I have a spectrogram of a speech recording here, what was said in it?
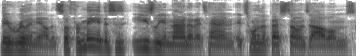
They really nailed it. So for me, this is easily a 9 out of 10. It's one of the best Stones albums.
